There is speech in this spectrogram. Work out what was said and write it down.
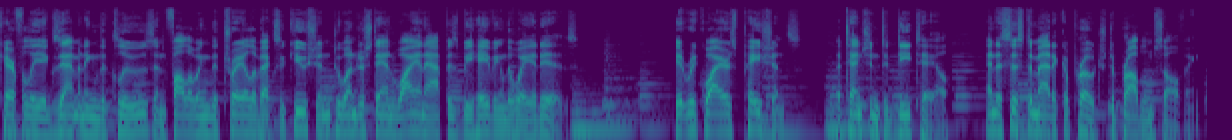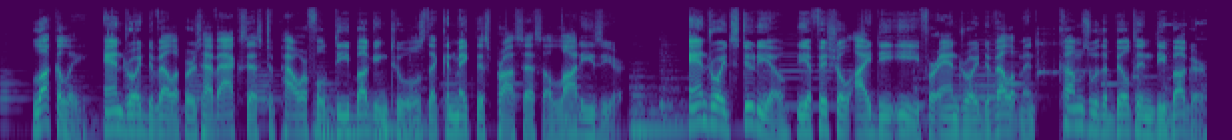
carefully examining the clues and following the trail of execution to understand why an app is behaving the way it is. It requires patience, attention to detail, and a systematic approach to problem solving. Luckily, Android developers have access to powerful debugging tools that can make this process a lot easier. Android Studio, the official IDE for Android development, comes with a built-in debugger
